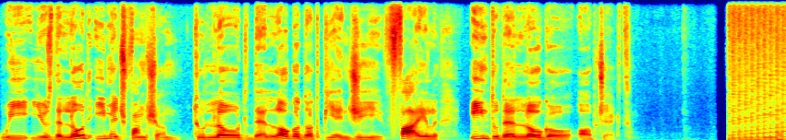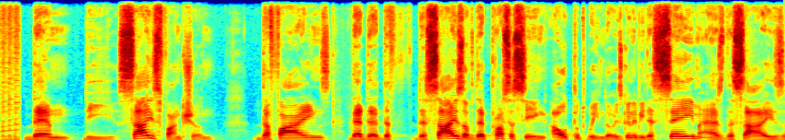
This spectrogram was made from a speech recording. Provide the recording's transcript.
we use the load image function to load the logo.png file into the logo object. Then the size function defines that the, the, the, size of the processing output window is going to be the same as the size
